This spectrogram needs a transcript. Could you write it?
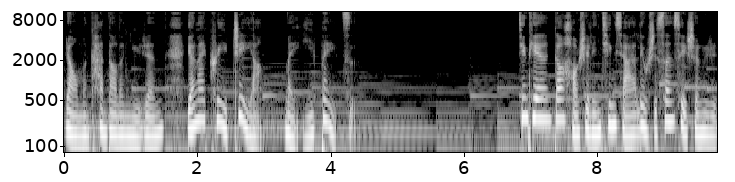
让我们看到了女人原来可以这样美一辈子。今天刚好是林青霞六十三岁生日，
